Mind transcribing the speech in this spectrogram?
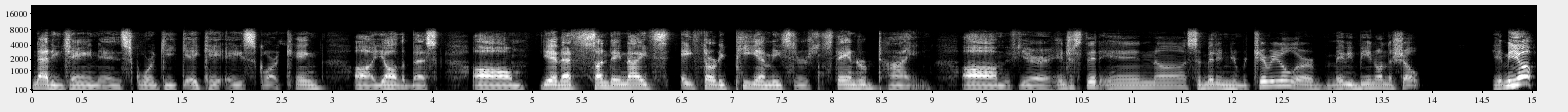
Nati Jane and Sqor Geek, aka Scar King. Uh, y'all the best. Um, yeah, that's Sunday nights, 8:30 p.m. Eastern Standard Time. Um, if you're interested in uh, submitting your material or maybe being on the show, hit me up.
